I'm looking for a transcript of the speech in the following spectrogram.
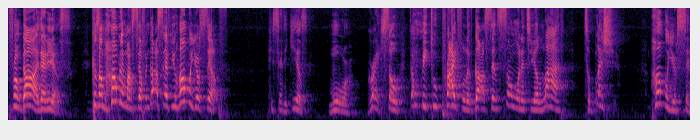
from God, that is. Because I'm humbling myself, and God said, if you humble yourself, he said he gives more grace. So don't be too prideful if God sends someone into your life to bless you. Humble yourself,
